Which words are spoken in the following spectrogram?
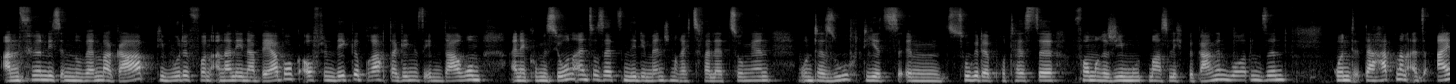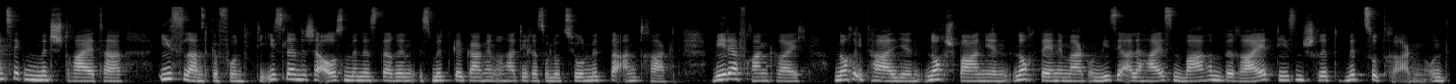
anführen, die es im November gab. Die wurde von Annalena Baerbock auf den Weg gebracht. Da ging es eben darum, eine Kommission einzusetzen, die die Menschenrechtsverletzungen untersucht, die jetzt im Zuge der Proteste vom Regime mutmaßlich begangen worden sind. Und da hat man als einzigen Mitstreiter Island gefunden. Die isländische Außenministerin ist mitgegangen und hat die Resolution mit beantragt. Weder Frankreich noch Italien noch Spanien noch Dänemark und wie sie alle heißen, waren bereit, diesen Schritt mitzutragen. Und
